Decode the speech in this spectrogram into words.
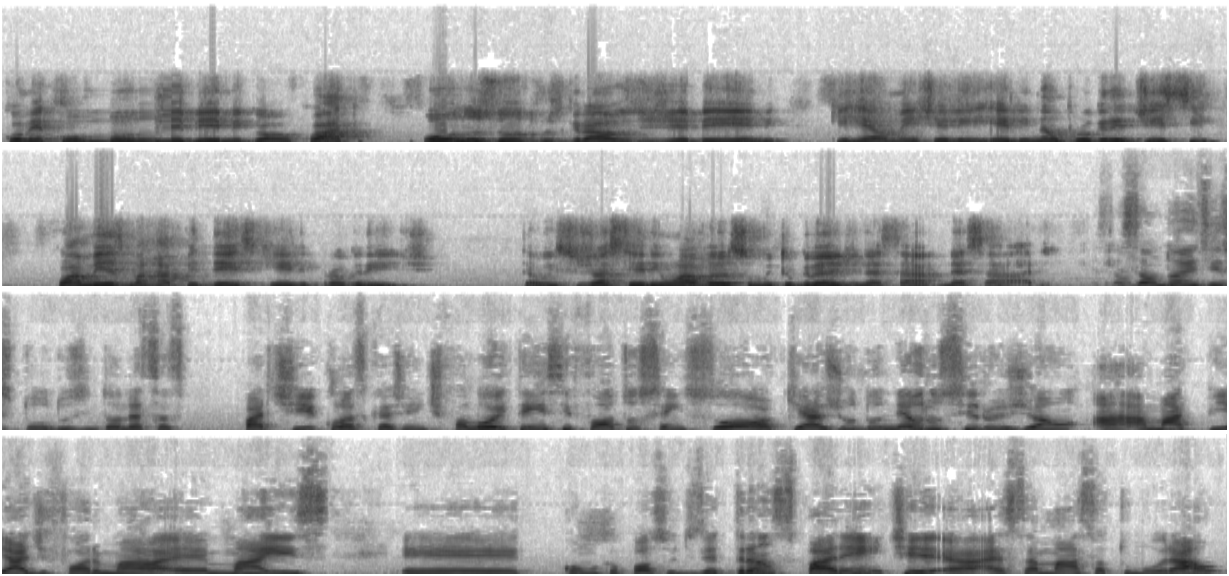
como é comum no GBM igual a 4, ou nos outros graus de GBM, que realmente ele, ele não progredisse com a mesma rapidez que ele progride. Então, isso já seria um avanço muito grande nessa, nessa área. São dois estudos, então, dessas partículas que a gente falou, e tem esse fotossensor que ajuda o neurocirurgião a, a mapear de forma é, mais, é, como que eu posso dizer, transparente a, essa massa tumoral?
